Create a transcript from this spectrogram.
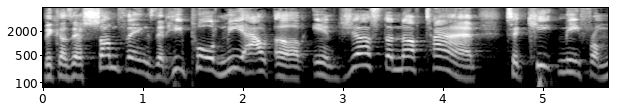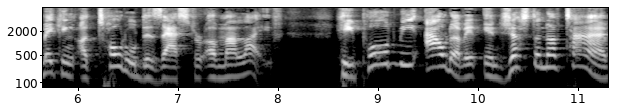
because there's some things that he pulled me out of in just enough time to keep me from making a total disaster of my life. He pulled me out of it in just enough time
